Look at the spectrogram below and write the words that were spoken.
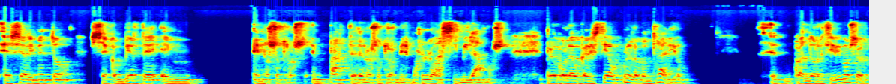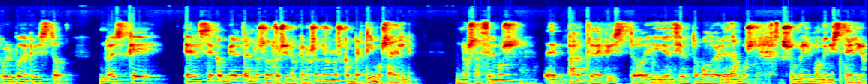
ese alimento se convierte en, en nosotros, en parte de nosotros mismos, lo asimilamos. Pero con la Eucaristía ocurre lo contrario. Eh, cuando recibimos el cuerpo de Cristo, no es que Él se convierta en nosotros, sino que nosotros nos convertimos a Él. Nos hacemos eh, parte de Cristo y en cierto modo heredamos su mismo ministerio.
